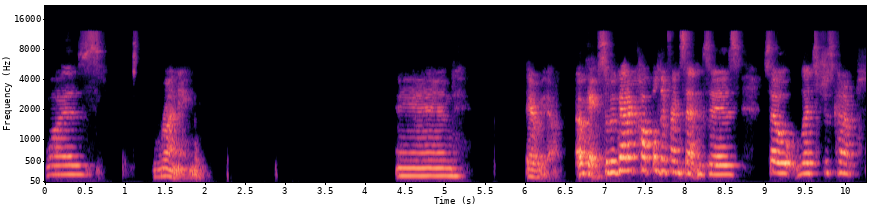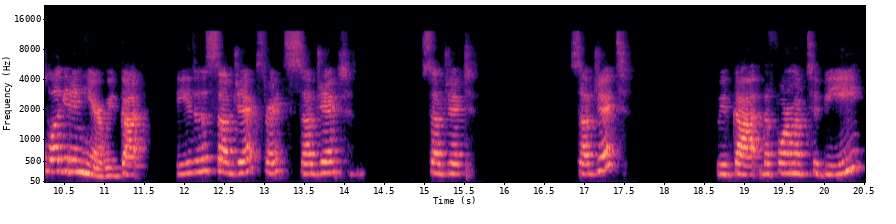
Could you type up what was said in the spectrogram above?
was running. And there we go. Okay, so we've got a couple different sentences. So let's just kind of plug it in here. We've got these are the subjects, right? Subject, subject, subject. We've got the form of to be.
